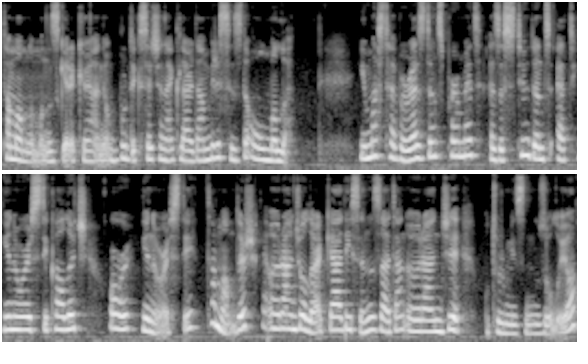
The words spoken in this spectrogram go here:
tamamlamanız gerekiyor. Yani buradaki seçeneklerden biri sizde olmalı. You must have a residence permit as a student at university college or university. Tamamdır. Öğrenci olarak geldiyseniz zaten öğrenci oturum izniniz oluyor.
